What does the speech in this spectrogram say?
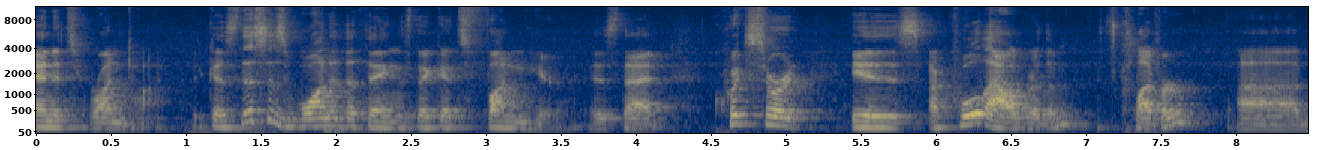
and its runtime, because this is one of the things that gets fun here, is that Quicksort is a cool algorithm. It's clever. Uh,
